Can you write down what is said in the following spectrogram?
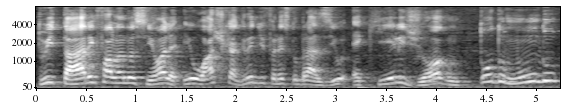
tweetarem falando assim: olha, eu acho que a grande diferença do Brasil é que eles jogam todo mundo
